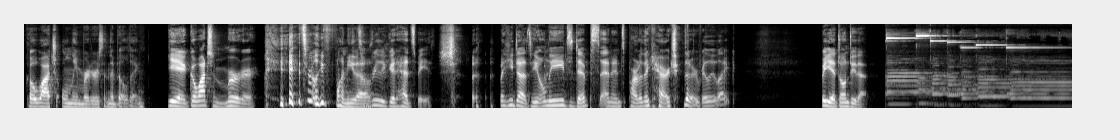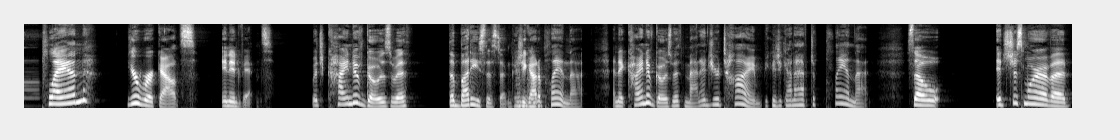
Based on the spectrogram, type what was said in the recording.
go watch Only Murders in the Building. Yeah, go watch some murder. it's really funny It's though. a really good headspace. But he does. He only eats dips, and it's part of the character that I really like. But yeah, don't do that. Plan your workouts in advance, which kind of goes with the buddy system because you Mhm. got to plan that. And it kind of goes with manage your time because you got to have to plan that. So it's just more of a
